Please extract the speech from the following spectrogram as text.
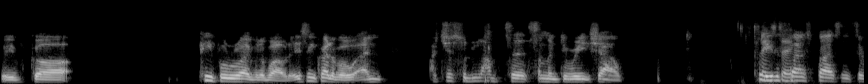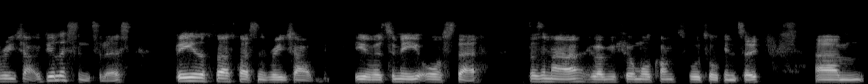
we've got people all over the world. It's incredible, and I just would love to someone to reach out. Please be the do. first person to reach out. If you're listening to this, be the first person to reach out, either to me or Steph, doesn't matter, whoever you feel more comfortable talking to. Um,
